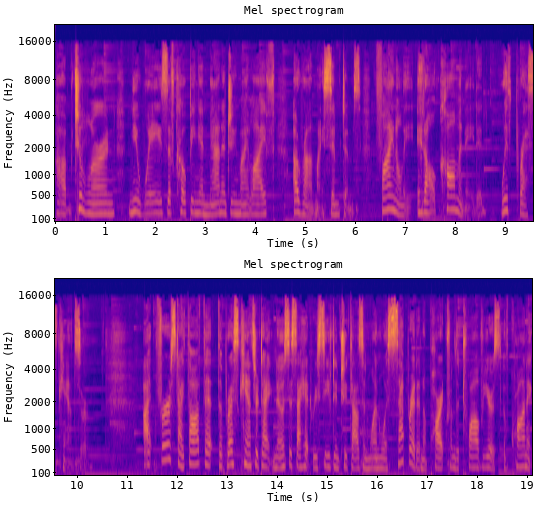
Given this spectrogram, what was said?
um, to learn new ways of coping and managing my life around my symptoms. Finally, it all culminated with breast cancer. At first, I thought that the breast cancer diagnosis I had received in 2001 was separate and apart from the 12 years of chronic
